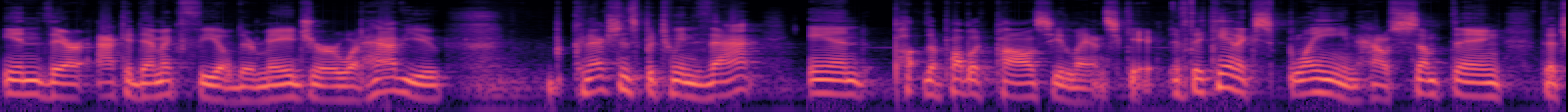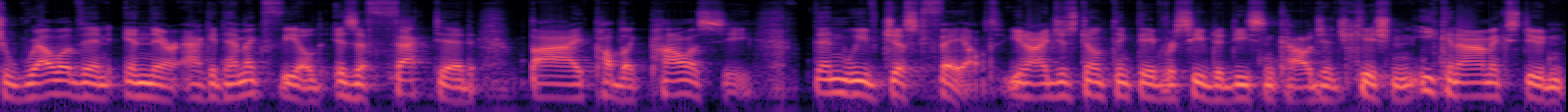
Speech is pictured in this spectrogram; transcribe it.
in their academic field, their major, or what have you, connections between that and pu- the public policy landscape. If they can't explain how something that's relevant in their academic field is affected by public policy, then we've just failed. You know, I just don't think they've received a decent college education. An economic student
